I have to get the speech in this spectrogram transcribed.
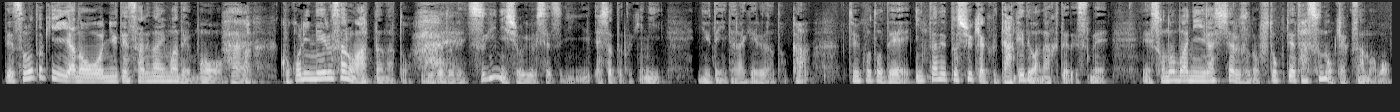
で、その時、あの、入店されないまでも、はい、ここにネイルサロンあったなということで、はい、次に商業施設にいらっしゃった時に入店いただけるだとか、ということで、インターネット集客だけではなくてですね、その場にいらっしゃるその不特定多数のお客様も、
